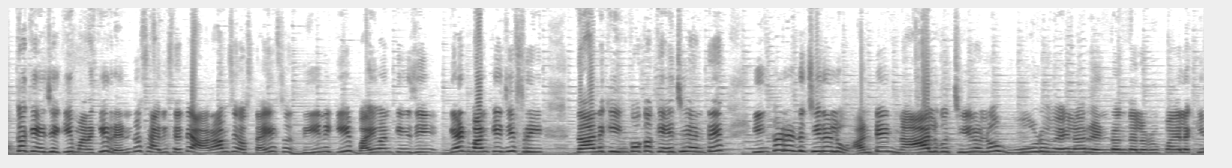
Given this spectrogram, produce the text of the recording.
ఒక్క కేజీకి మనకి రెండు శారీస్ అయితే ఆరామ్సే వస్తాయి. సో దీనికి buy one KG get one KG free. దానికి ఇంకొక కేజీ అంటే ఇంకా రెండు చీరలు అంటే నాలుగు చీరలు మూడు వేల రెండు వందల రూపాయలకి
